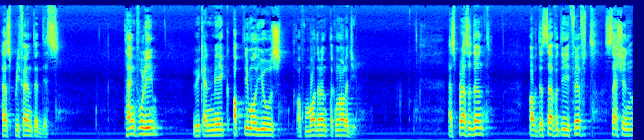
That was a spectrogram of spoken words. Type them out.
has prevented this. Thankfully, we can make optimal use of modern technology. As President of the 75th session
